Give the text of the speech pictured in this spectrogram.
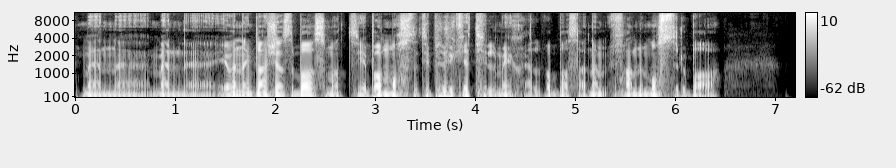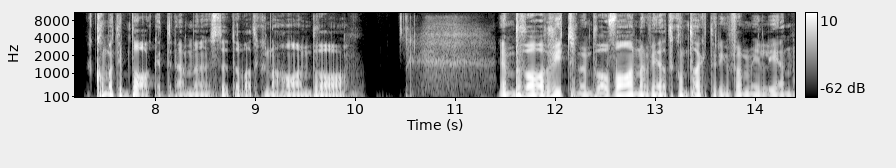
Men, eh, men eh, jag vet inte, ibland känns det bara som att jag bara måste typ rycka till mig själv och bara säga, nej fan nu måste du bara komma tillbaka till det där mönstret av att kunna ha en bra en bra rytm, en bra vana vid att kontakta din familj igen.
